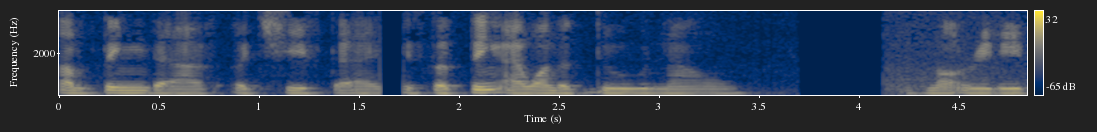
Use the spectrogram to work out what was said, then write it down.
something that I've achieved that I, is the thing I want to do now. It's not really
